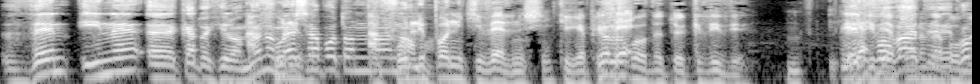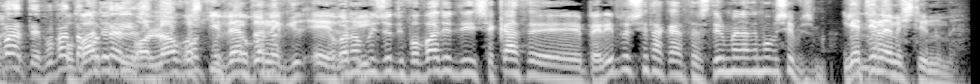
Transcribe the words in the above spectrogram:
δεν είναι ε, κατοχυρωμένο αφού, μέσα από τον. Αφού νόμο. λοιπόν η κυβέρνηση. Και για ποιο δε... λόγο δεν το εκδίδει; Γιατί φοβάται, φοβάται, φοβάται, φοβάται Ο λόγος που δεν τον εκδίδει. Εγώ νομίζω ότι φοβάται ότι σε κάθε περίπτωση θα, θα στείλουμε ένα δημοψήφισμα. Γιατί να μην στείλουμε;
